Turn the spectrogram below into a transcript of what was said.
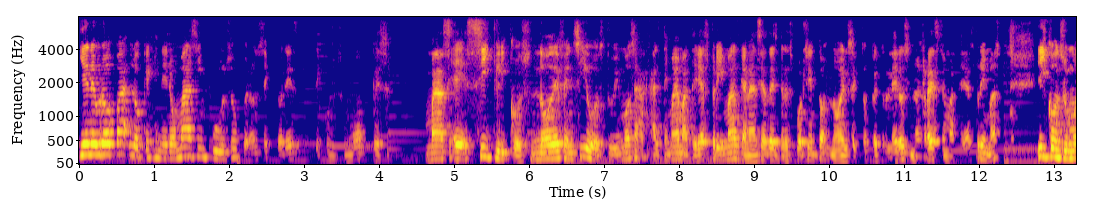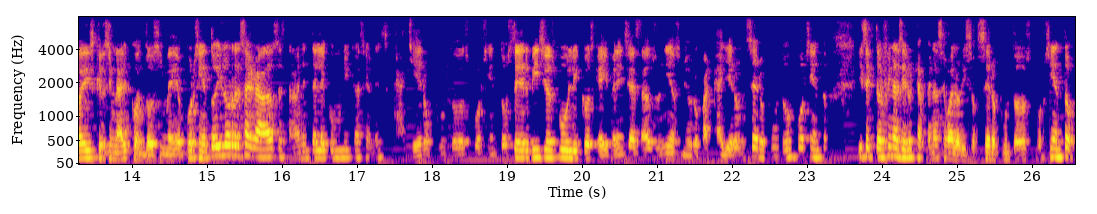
Y en Europa lo que generó más impulso fueron sectores de consumo pues, más eh, cíclicos, no defensivos. Tuvimos al tema de materias primas, ganancias del 3%, no del sector petrolero, sino el resto de materias primas, y consumo discrecional con 2,5%, y los rezagados estaban en telecomunicaciones, cayeron 0.2%, servicios públicos, que a diferencia de Estados Unidos, en Europa cayeron 0.1%, y sector financiero que apenas se valorizó 0.2%,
